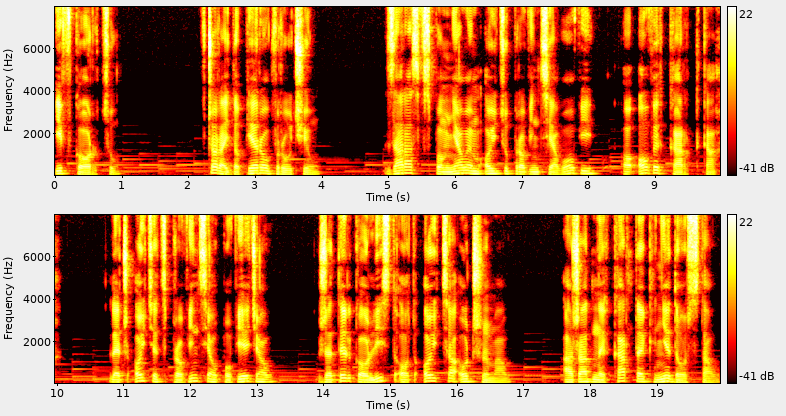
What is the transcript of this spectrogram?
i w Korcu. Wczoraj dopiero wrócił. Zaraz wspomniałem ojcu prowincjałowi o owych kartkach, lecz ojciec prowincjał powiedział, że tylko list od ojca otrzymał a żadnych kartek nie dostał.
